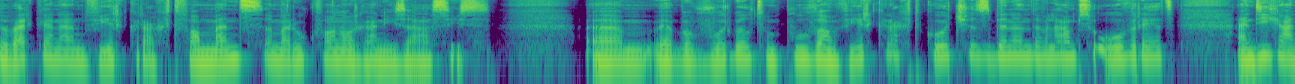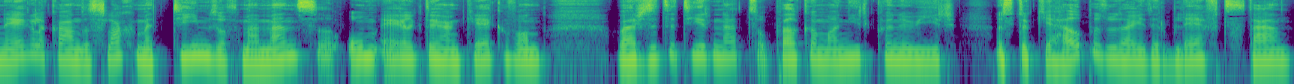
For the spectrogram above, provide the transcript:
te werken aan veerkracht van mensen, maar ook van organisaties. Um, we hebben bijvoorbeeld een pool van veerkrachtcoaches binnen de Vlaamse overheid. En die gaan eigenlijk aan de slag met teams of met mensen om eigenlijk te gaan kijken van waar zit het hier net, op welke manier kunnen we hier een stukje helpen zodat je er blijft staan.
